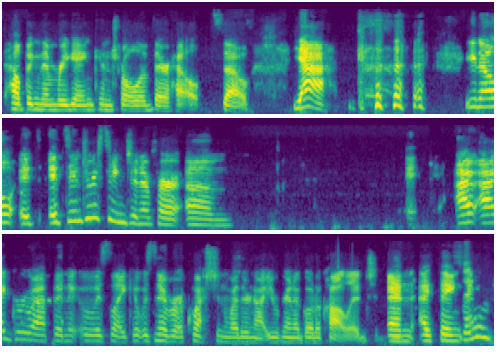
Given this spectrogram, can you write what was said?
helping them regain control of their health. So, yeah, you know, it's it's interesting, Jennifer. Um, I, I grew up and it was like it was never a question whether or not you were going to go to college. And I think Same.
